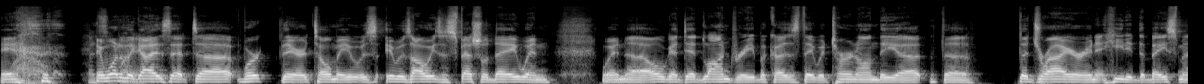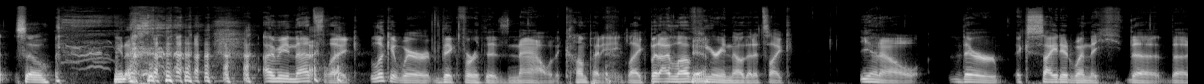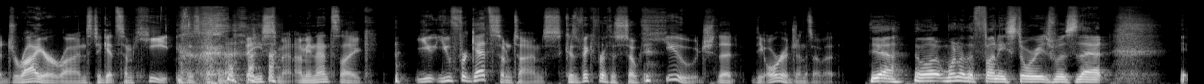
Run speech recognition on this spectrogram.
and wow. and one funny. of the guys that uh, worked there told me it was it was always a special day when when uh, Olga did laundry because they would turn on the uh, the the dryer and it heated the basement. So. You know, I mean, that's like look at where Vic Firth is now, the company. Like, but I love yeah. hearing though that it's like, you know, they're excited when the the the dryer runs to get some heat because it's in the basement. I mean, that's like you you forget sometimes because Vic Firth is so huge that the origins of it. Yeah, well, one of the funny stories was that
